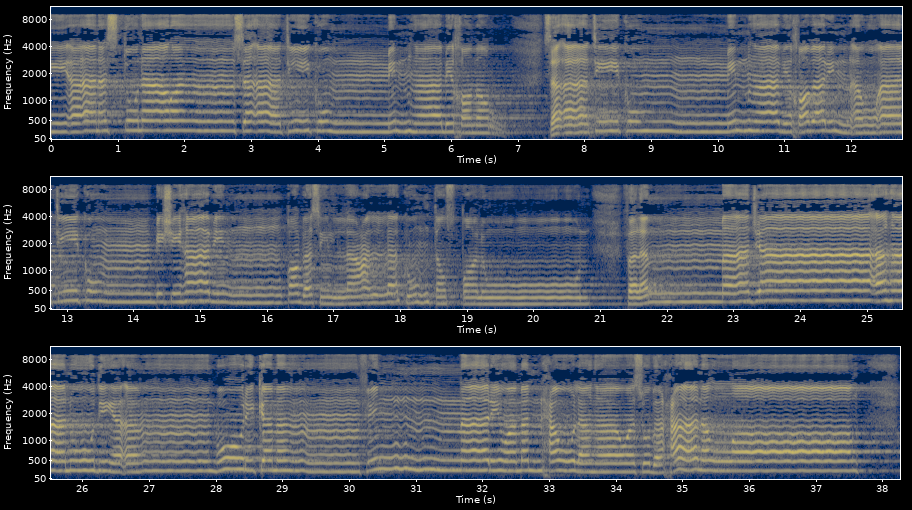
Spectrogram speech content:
إني آنست نارا سآتيكم منها بخبر سآتيكم منها بخبر أو آتيكم بشهاب قبس لعلكم تصطلون فلما جاءها نودي أن بورك من في النار ومن حولها وسبحان الله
